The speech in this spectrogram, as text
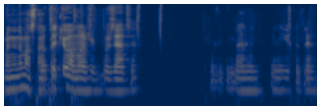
мене нема Ну снайпера. такі можеш взяти. Мені їх не треба.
